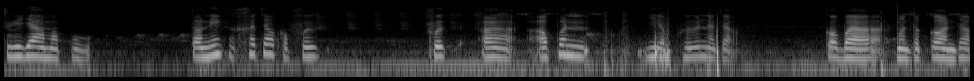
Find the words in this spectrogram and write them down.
ซื้อหญ้ามาปลูก ตอนนี้ข้าเจ้าก็ฝึก ฝึกเอ่อเอาเปิ้นเหยียบพื้นนะเจ้าก็บาเหมือนตะกอนเจ้า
